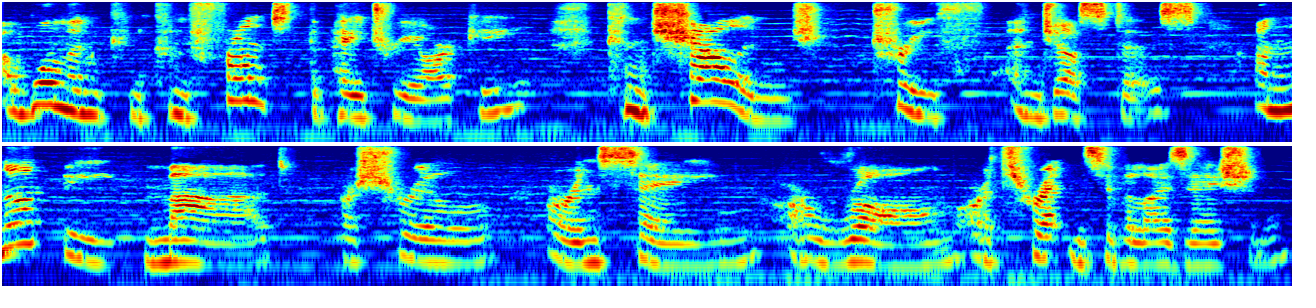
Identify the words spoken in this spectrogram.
a woman can confront the patriarchy can challenge truth and justice and not be mad or shrill or insane or wrong or threaten civilization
